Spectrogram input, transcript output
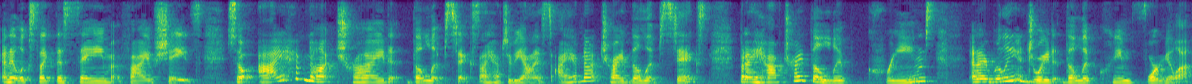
and it looks like the same five shades. So I have not tried the lipsticks. I have to be honest. I have not tried the lipsticks, but I have tried the lip creams and I really enjoyed the lip cream formula.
